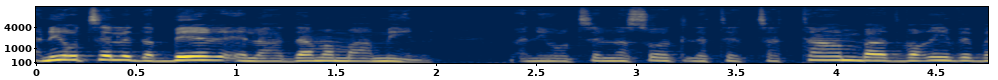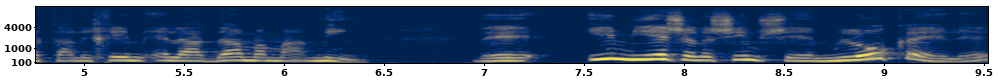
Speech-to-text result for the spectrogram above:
אני רוצה לדבר אל האדם המאמין. ואני רוצה לנסות לתת קצת טעם בדברים ובתהליכים אל האדם המאמין. ואם יש אנשים שהם לא כאלה,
